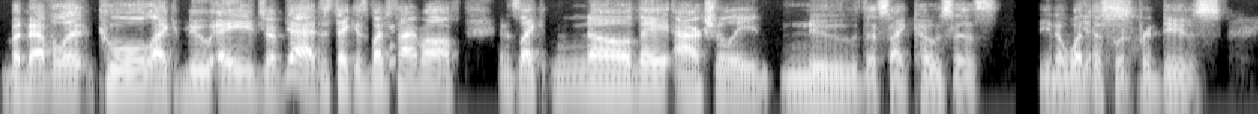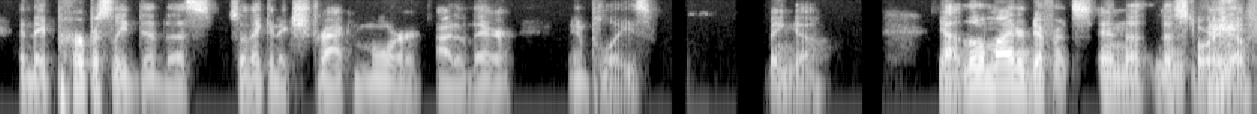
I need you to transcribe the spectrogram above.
benevolent, cool, like new age of yeah, just take as much time off." And it's like, no, they actually knew the psychosis, you know, what this would Yes. produce, and they purposely did this so they can extract more out of their employees. bingo. Yeah, a little minor difference in the, the story of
